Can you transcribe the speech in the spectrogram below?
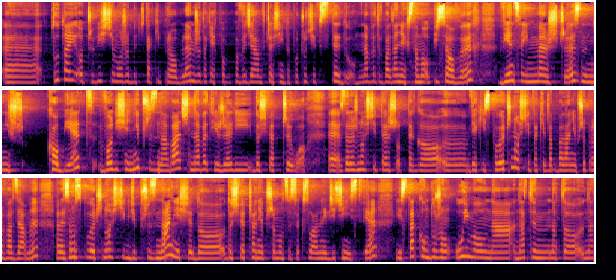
E, tutaj oczywiście może być taki problem, że tak jak powiedziałam wcześniej, to poczucie wstydu, nawet w badaniach samoopisowych, więcej mężczyzn niż kobiet woli się nie przyznawać, nawet jeżeli doświadczyło. E, w zależności też od tego, e, w jakiej społeczności takie badanie przeprowadzamy, ale są społeczności, gdzie przyznanie się do doświadczania przemocy seksualnej w dzieciństwie jest taką dużą ujmą na, na tym, na to, na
